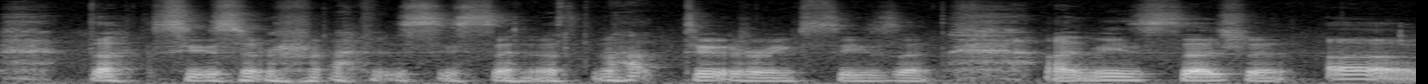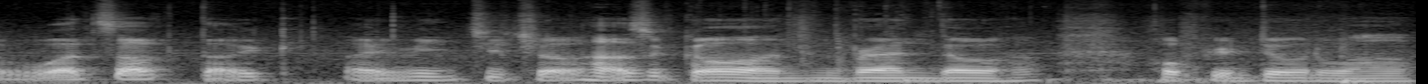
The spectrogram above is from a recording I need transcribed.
duck season rabbit season it's not tutoring season. I mean session uh what's up duck? I mean chycho how's it going brando? Hope you're doing well.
